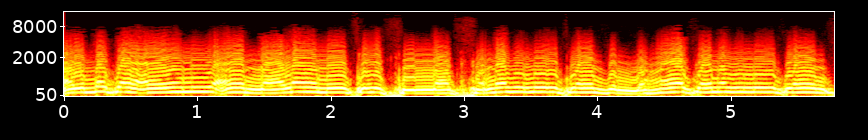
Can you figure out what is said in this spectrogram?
البته آنی آن مالا نیتی قیمت کنگ نیتن بها کنگ نیتن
